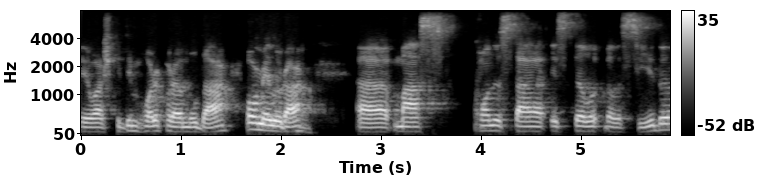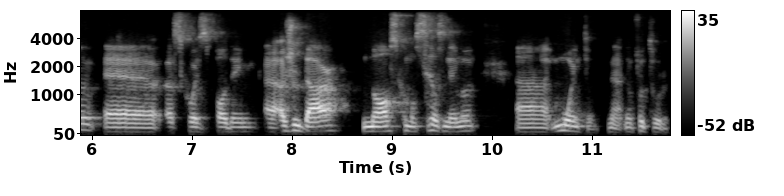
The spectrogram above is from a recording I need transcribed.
eu acho que demora para mudar ou melhorar, mas quando está estabelecida, é, as coisas podem é, ajudar nós como seus enablement uh, muito né, no futuro.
